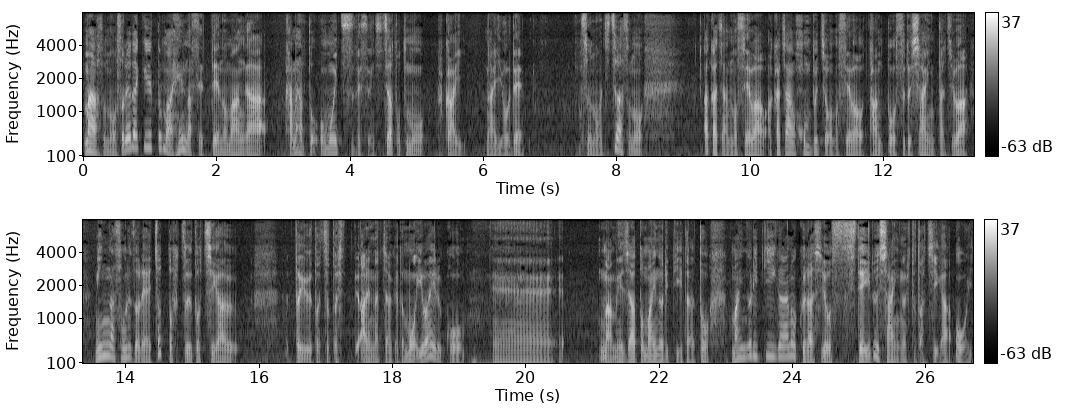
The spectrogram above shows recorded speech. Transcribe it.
まあ、その、それだけ言うと、まあ、変な設定の漫画かなと思いつつですね、実はとても深い内容で、その、実はその、赤ちゃんの世話を、赤ちゃん本部長の世話を担当する社員たちは、みんなそれぞれちょっと普通と違うというとちょっとあれになっちゃうけども、いわゆるこう、えー、まあ、メジャーとマイノリティだと、マイノリティ側の暮らしをしている社員の人たちが多い。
